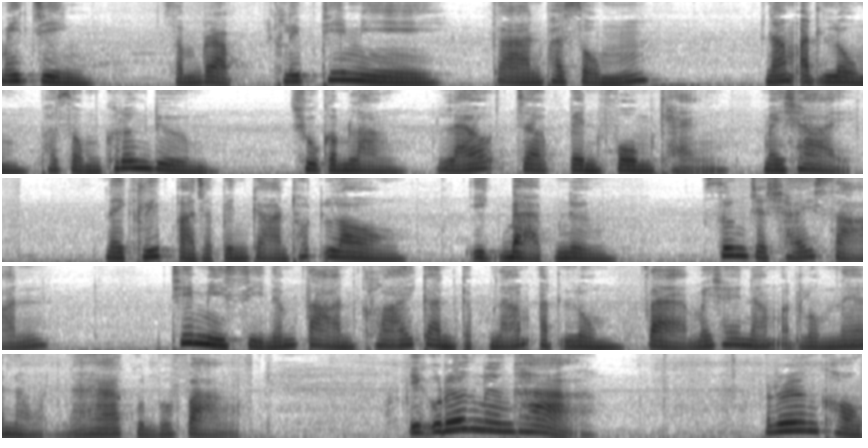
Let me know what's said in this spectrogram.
ไม่จริงสำหรับคลิปที่มีการผสมน้ำอัดลม ผสมเครื่องดื่ม ชูกำลังแล้วจะเป็นโฟมแข็งไม่ใช่ ในคลิปอาจจะเป็นการทดลองอีกแบบหนึ่ง ซึ่งจะใช้สารที่มีสีน้ำตาลคล้ายกันกับน้ำอัดลม แต่ไม่ใช่น้ำอัดลมแน่นอนนะคะคุณผู้ฟัง อีกเรื่องหนึ่งค่ะ เรื่องของ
